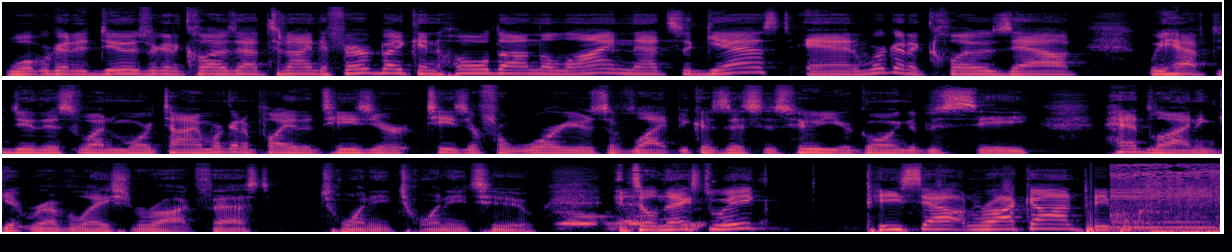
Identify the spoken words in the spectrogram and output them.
what we're going to do is we're going to close out tonight. If everybody can hold on the line, that's a guest. And we're going to close out. We have to do this one more time. We're going to play the teaser teaser for Warriors of Light because this is who you're going to see headline and get Revelation Rock Fest 2022. Until next week, peace out and rock on, people.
